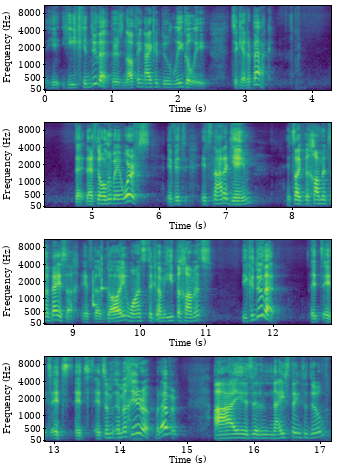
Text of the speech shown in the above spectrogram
he, he can do that. There's nothing I could do legally to get it back. That, that's the only way it works. If it's, it's not a game, it's like the chametz and Pesach. If the guy wants to come eat the chametz, he could do that. It's it's it's it's it's a, a mechira, whatever. I is it a nice thing to do?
